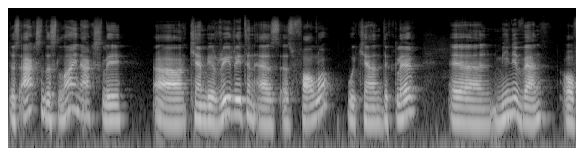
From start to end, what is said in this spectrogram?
this action, this line actually uh, can be rewritten as, as follow. We can declare a minivan of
